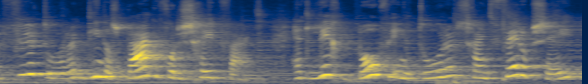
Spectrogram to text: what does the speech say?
Een vuurtoren dient als baken voor de scheepvaart. Het licht boven in de toren schijnt ver op zee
